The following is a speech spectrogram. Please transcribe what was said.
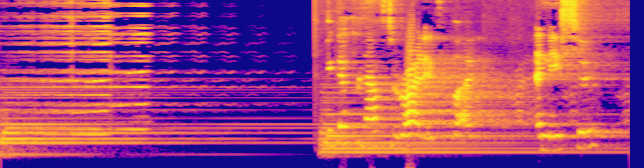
I think I pronounced it right. It's like Anisu. I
